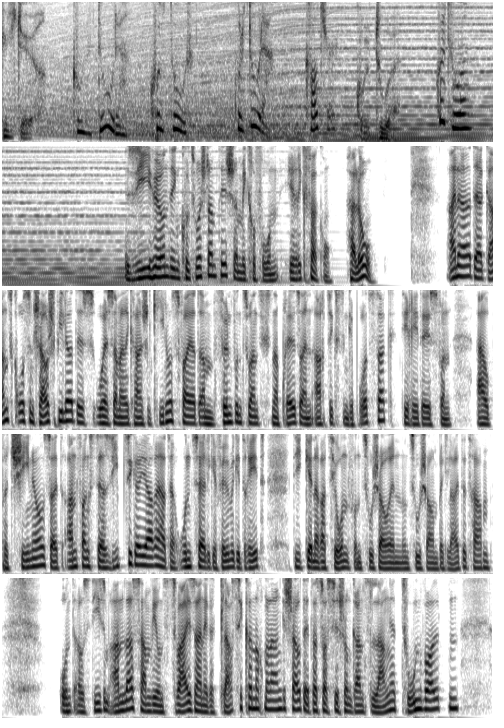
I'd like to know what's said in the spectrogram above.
Kultur. Kultura. Kultur. Kultura. Culture. Kultur. Kultur. Sie hören den Kulturstammtisch am Mikrofon Eric Facon. Hallo. Einer der ganz großen Schauspieler des US-amerikanischen Kinos feiert am 25. April seinen 80. Geburtstag. Die Rede ist von Al Pacino. Seit Anfangs der 70er Jahre hat er unzählige Filme gedreht, die Generationen von Zuschauerinnen und Zuschauern begleitet haben. Und aus diesem Anlass haben wir uns zwei seiner Klassiker nochmal angeschaut, etwas, was wir schon ganz lange tun wollten,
